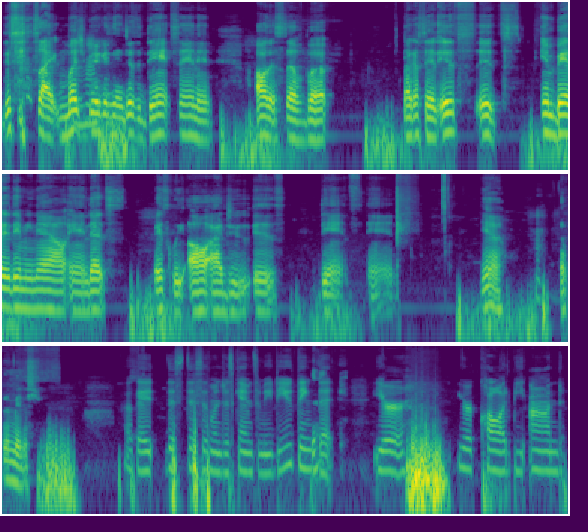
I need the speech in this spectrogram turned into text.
this is like much bigger Mhm. than just dancing and all that stuff but like I said, it's it's embedded in me now, and that's basically all I do is dance and yeah, up in ministry. Okay, this this is one just came to me. Do you think Yeah, that you're you're called beyond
